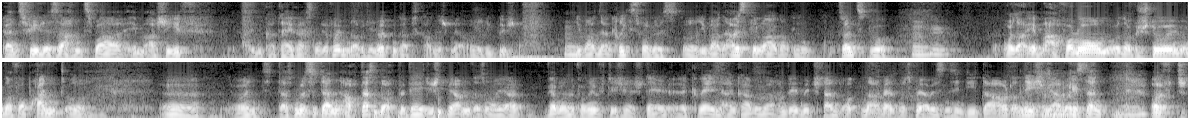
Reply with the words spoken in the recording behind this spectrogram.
ganz viele Sachen zwar im Archiv, im Karteikasten gefunden, aber die Noten gab es gar nicht mehr oder die Bücher. Mhm. Die waren dann Kriegsverlust oder die waren ausgelagert und sonst wo. Mhm. Oder eben auch verloren oder gestohlen oder verbrannt oder äh, und das müsste dann auch das noch bewältigt werden, dass man ja, wenn man eine vernünftige Stell äh, Quellenangabe machen will mit Standortnachweis, muss man ja wissen, sind die da oder nicht. Wir haben uns dann oft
